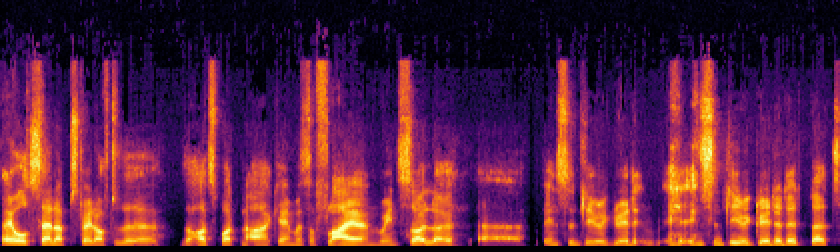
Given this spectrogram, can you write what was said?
they all set up straight after the the hotspot. And I came with a flyer and went solo. Uh, instantly regretted, instantly regretted it. But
